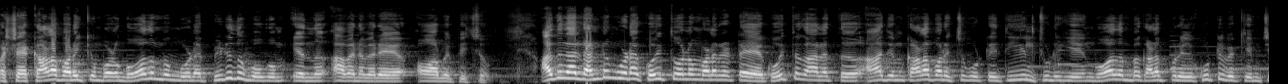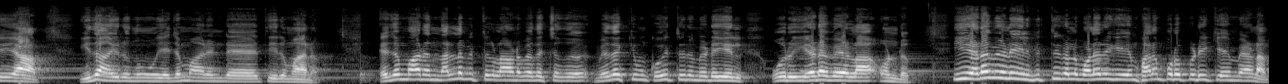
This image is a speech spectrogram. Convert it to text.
പക്ഷേ കള പറിക്കുമ്പോൾ ഗോതമ്പും കൂടെ പിഴുതുപോകും എന്ന് അവനവരെ ഓർമ്മിപ്പിച്ചു. അതിനാൽ രണ്ടും കൂടെ കൊയ്ത്തോളം വളരട്ടെ. കൊയ്ത്തുകാലത്ത് ആദ്യം കള പറിച്ചു കൂട്ടി തീയിൽ ചുടുകയും ഗോതമ്പ് കളപ്പുരയിൽ കൂട്ടിവെക്കുകയും ചെയ്യാം. ഇതായിരുന്നു യജമാനന്റെ തീരുമാനം. യജമാനൻ നല്ല വിത്തുകളാണ് വിതച്ചത് വിതയ്ക്കും കൊയ്ത്തിനുമിടയിൽ ഒരു ഇടവേള ഉണ്ട്. ഈ ഇടവേളയിൽ വിത്തുകൾ വളരുകയും ഫലം പുറപ്പെടുവിക്കുകയും വേണം.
